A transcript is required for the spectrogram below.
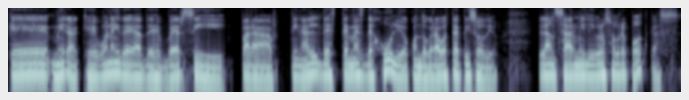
Que, mira, qué buena idea de ver si para final de este mes de julio, cuando grabo este episodio, lanzar mi libro sobre podcast,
